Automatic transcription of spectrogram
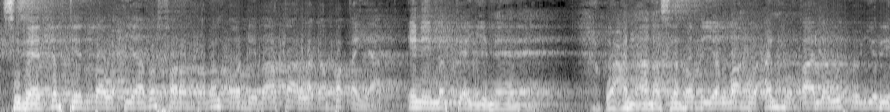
Sidaa darteed baa waxyaabo fara badan oo dhibaataa laga baqayaa inay markaa yimaadaan wa can anasin radia allaahu canhu qaala wuxuu yidhi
